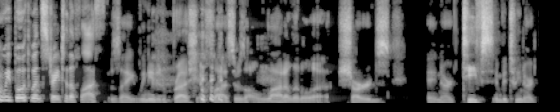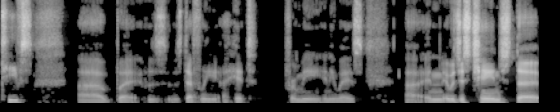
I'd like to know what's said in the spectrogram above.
we both went straight to the floss. It was like we needed to brush and floss. there was a lot of little uh, shards in our teeths, in between our teeths. Uh, but it was it was definitely a hit for me, anyways. uh, and it was just changed the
